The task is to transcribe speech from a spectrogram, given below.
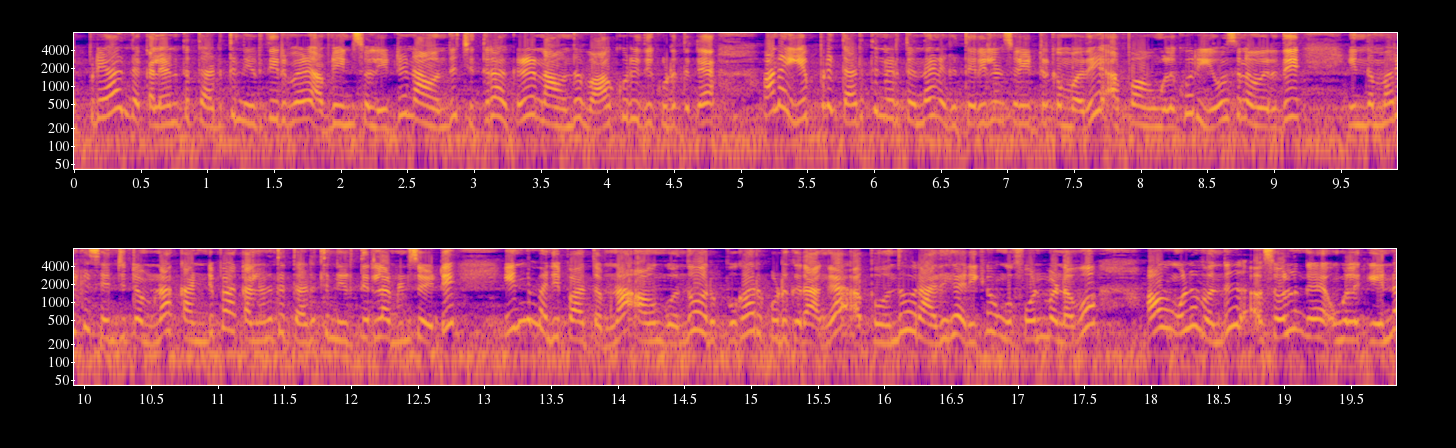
எப்படியா இந்த கல்யாணத்தை தடுத்து நிறுத்திடுவேன் அப்படின்னு சொல்லிட்டு நான் வந்து சித்ராக்கு நான் வந்து வாக்குறுதி கொடுத்துட்டேன். ஆனால் எப்படி தடுத்து நிறுத்தம் எனக்கு தெரியலன்னு சொல்லிட்டு இருக்கும்போதே அப்போ அவங்களுக்கு ஒரு யோசனை வருது. இந்த மாதிரி செஞ்சுட்டோம்னா கண்டிப்பாக கல்யாணத்தை தடுத்து நிறுத்திடலாம் அப்படின்னு சொல்லிட்டு இந்த மாதிரி பார்த்தோம்னா அவங்க வந்து ஒரு புகார் கொடுக்குறாங்க. அப்போ வந்து ஒரு அதிகாரிக்கு அவங்க ஃபோன் பண்ணவும் அவங்களும் வந்து சொல்லுங்க உங்களுக்கு என்ன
